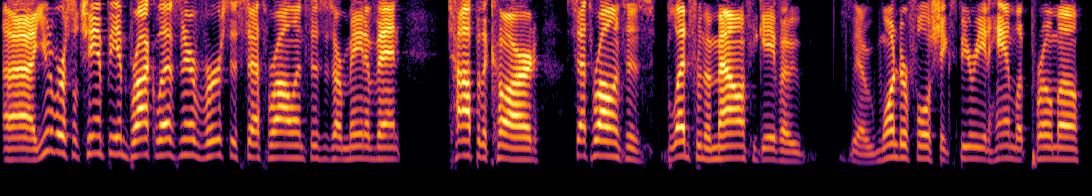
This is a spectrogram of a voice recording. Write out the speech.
Uh, Universal Champion Brock Lesnar versus Seth Rollins. This is our main event. Top of the card. Seth Rollins has bled from the mouth. He gave a, a wonderful Shakespearean Hamlet promo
